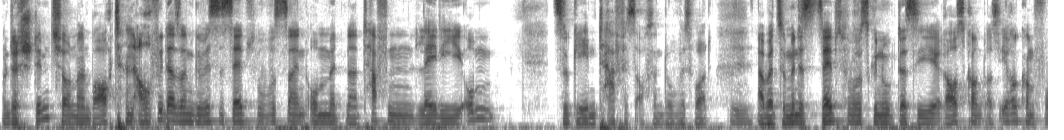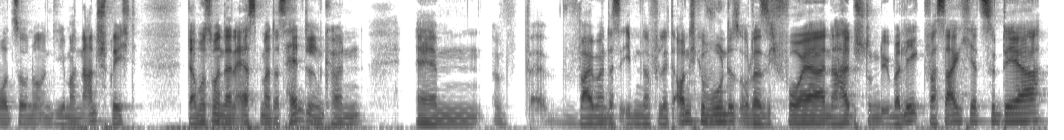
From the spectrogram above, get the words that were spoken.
Und das stimmt schon, man braucht dann auch wieder so ein gewisses Selbstbewusstsein, um mit einer toughen Lady umzugehen. Tough ist auch so ein doofes Wort. Mhm. Aber zumindest selbstbewusst genug, dass sie rauskommt aus ihrer Komfortzone und jemanden anspricht da muss man dann erstmal das handeln können, ähm, weil man das eben dann vielleicht auch nicht gewohnt ist oder sich vorher eine halbe Stunde überlegt, was sage ich jetzt zu der,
